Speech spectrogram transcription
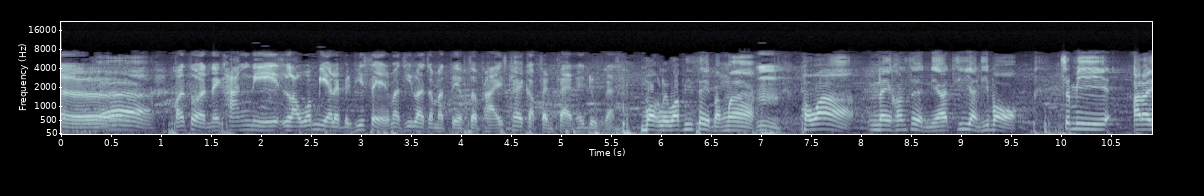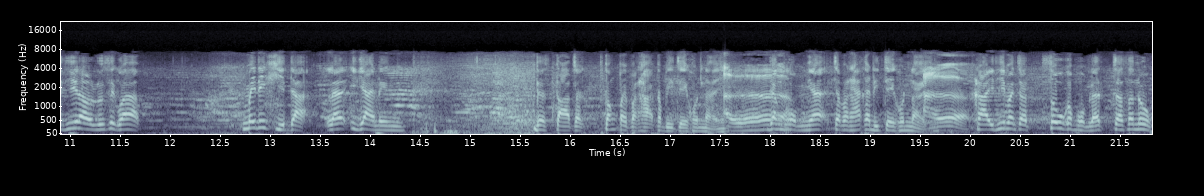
เอออ่าคอนเสิร์ตในครั้งนี้เราว่ามีอะไรเป็นพิเศษมาที่เราจะมาเตรียมเซอร์ไพรส์ให้กับแฟนๆให้ดูกัน บอกเลยว่าพิเศษมากอืมๆเพราะว่าในคอนเสิร์ตเนี้ยที่อย่างที่บอก จะมีอะไรที่เรารู้สึกว่าไม่ได้คิดอะและอีกอย่างหนึ่ง เดอะสตาร์จะต้องไปปะทะกับดีเจคนไหนเอออ ย่างผมเนี้ยจะปะทะกับดีเจคนไหน เออ ใครที่มันจะสู้กับผมแล้วจะสนุก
